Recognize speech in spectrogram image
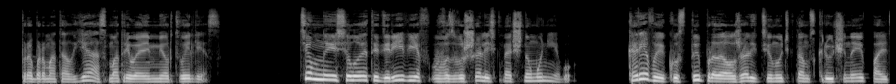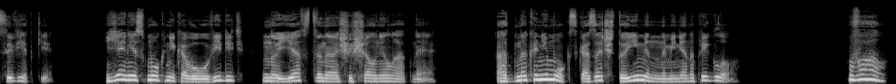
— пробормотал я, осматривая мертвый лес. Темные силуэты деревьев возвышались к ночному небу. Корявые кусты продолжали тянуть к нам скрюченные пальцы ветки. Я не смог никого увидеть, но явственно ощущал неладное. Однако не мог сказать, что именно меня напрягло. «Вал!»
